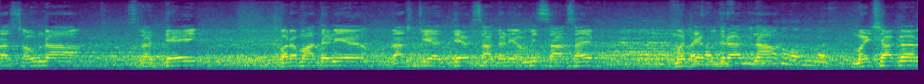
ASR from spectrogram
અમારા સૌના શ્રદ્ધેય પરમ આદરણીય રાષ્ટ્રીય અધ્યક્ષ આદરણીય અમિત શાહ સાહેબ, મધ્ય ગુજરાતના મહીસાગર,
